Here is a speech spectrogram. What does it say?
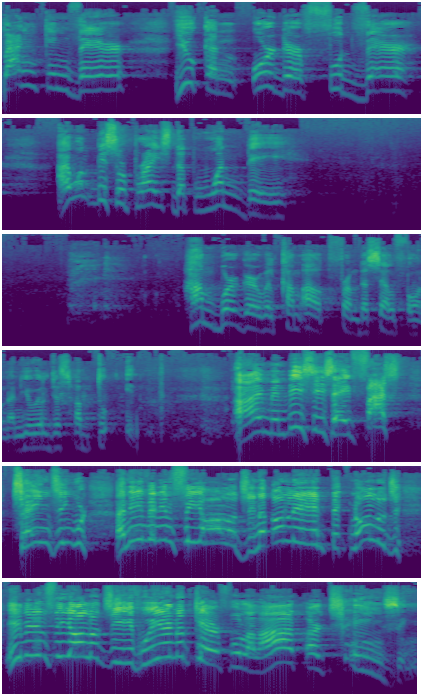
banking there, you can order food there. I won't be surprised that one day hamburger will come out from the cell phone and you will just have to eat. I mean, this is a fast changing world. And even in theology, not only in technology, even in theology, if we are not careful, a lot are changing.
